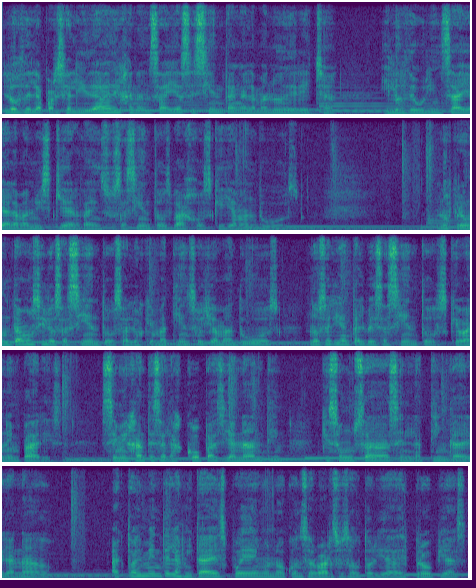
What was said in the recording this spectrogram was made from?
Los de la parcialidad de Hanansaya se sientan a la mano derecha y los de Urinsaya a la mano izquierda en sus asientos bajos que llaman dúos. Nos preguntamos si los asientos a los que Matienzos llama dúos no serían tal vez asientos que van en pares, semejantes a las copas yanantin que son usadas en la tinca del ganado. Actualmente las mitades pueden o no conservar sus autoridades propias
